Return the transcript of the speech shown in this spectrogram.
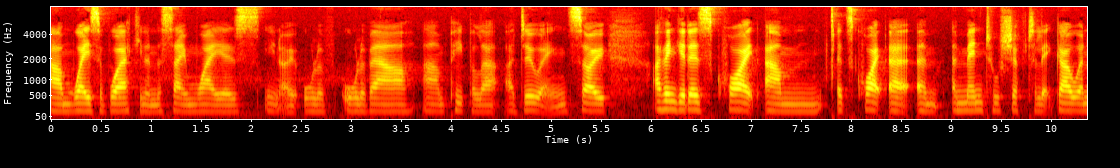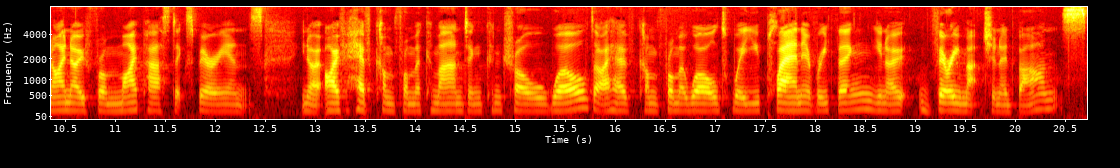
um, ways of working in the same way as you know all of all of our um, people are, are, doing. So I think it is quite um, it's quite a, a, a, mental shift to let go. And I know from my past experience, you know, I have come from a command and control world. I have come from a world where you plan everything, you know, very much in advance.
